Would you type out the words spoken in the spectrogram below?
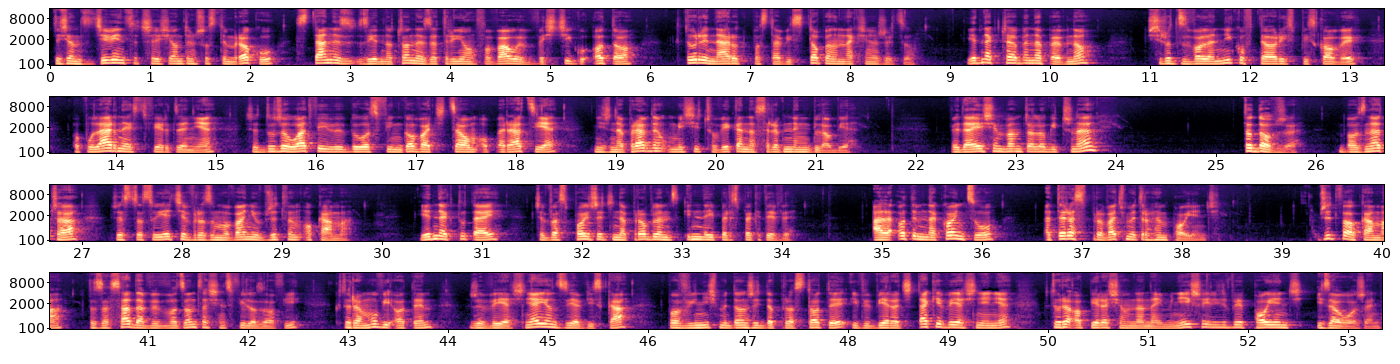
W 1966 roku Stany Zjednoczone zatriumfowały w wyścigu o to, który naród postawi stopę na Księżycu. Jednak czy aby na pewno? Wśród zwolenników teorii spiskowych popularne jest twierdzenie, że dużo łatwiej by było sfingować całą operację, niż naprawdę umieścić człowieka na srebrnym globie. Wydaje się wam to logiczne? To dobrze, bo oznacza, że stosujecie w rozumowaniu brzytwę Okama. Jednak tutaj trzeba spojrzeć na problem z innej perspektywy. Ale o tym na końcu, a teraz wprowadźmy trochę pojęć. Brzytwa Okama to zasada wywodząca się z filozofii, która mówi o tym, że wyjaśniając zjawiska, powinniśmy dążyć do prostoty i wybierać takie wyjaśnienie, które opiera się na najmniejszej liczbie pojęć i założeń.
